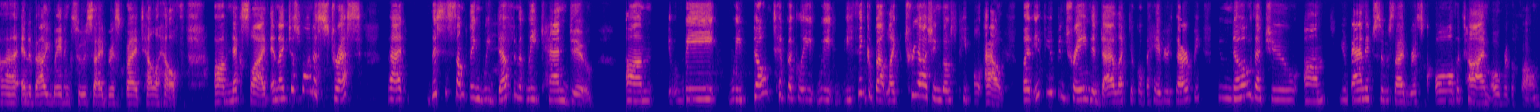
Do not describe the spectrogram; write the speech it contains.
uh, and evaluating suicide risk via telehealth. Um, next slide. And I just want to stress that this is something we definitely can do. Um, we we don't typically we, we think about like triaging those people out but if you've been trained in dialectical behavior therapy you know that you um, you manage suicide risk all the time over the phone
